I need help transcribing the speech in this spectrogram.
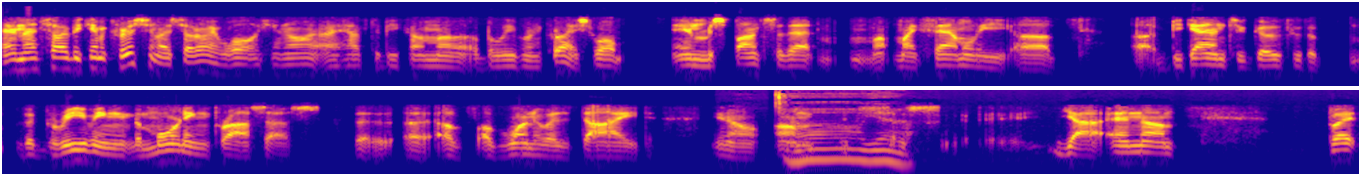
And that's how I became a Christian. I said, all right, well, you know, I have to become a believer in Christ. Well, in response to that, my family uh, uh, began to go through the the grieving, the mourning process the, uh, of of one who has died. You know. Um, oh yeah. Yeah, and um, but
